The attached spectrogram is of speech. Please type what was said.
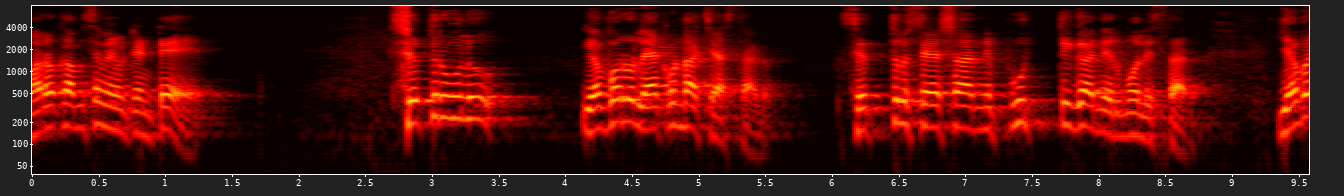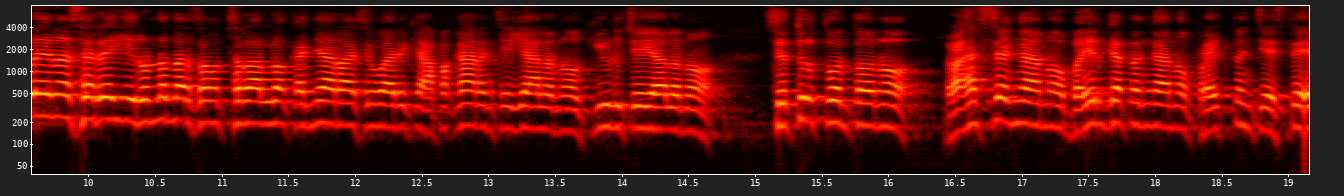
మరొక అంశం ఏమిటంటే శత్రువులు ఎవ్వరూ లేకుండా చేస్తాడు. శత్రుశేషాన్ని పూర్తిగా నిర్మూలిస్తారు. ఎవరైనా సరే ఈ రెండున్నర సంవత్సరాల్లో కన్యా రాశి వారికి అపకారం చేయాలనో కీడు చేయాలనో శత్రుత్వంతోనో రహస్యంగానో బహిర్గతంగానో ప్రయత్నం చేస్తే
